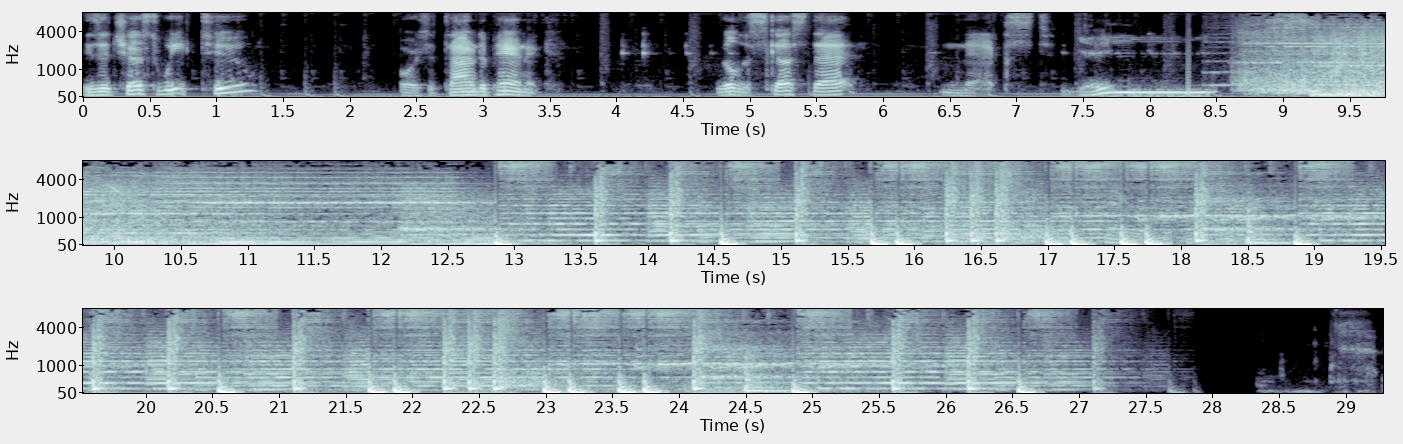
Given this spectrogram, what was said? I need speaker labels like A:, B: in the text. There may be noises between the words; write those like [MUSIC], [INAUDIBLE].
A: Is it just week two, or is it time to panic? We'll discuss that next.
B: Yay.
